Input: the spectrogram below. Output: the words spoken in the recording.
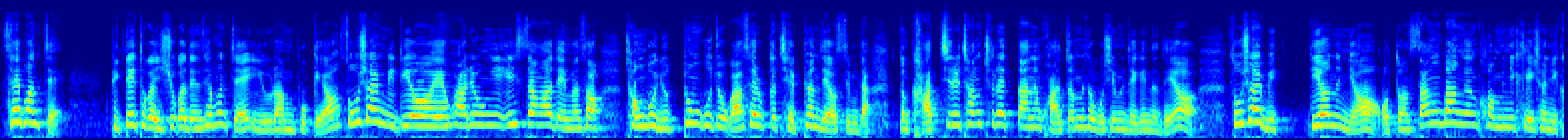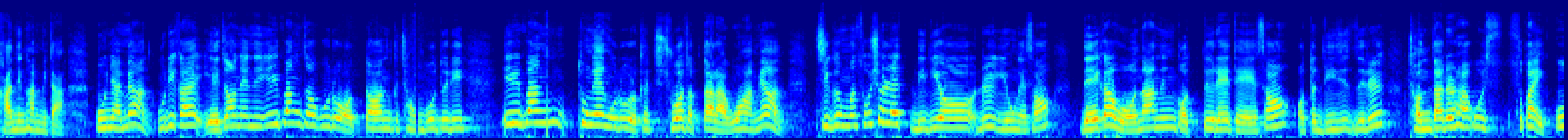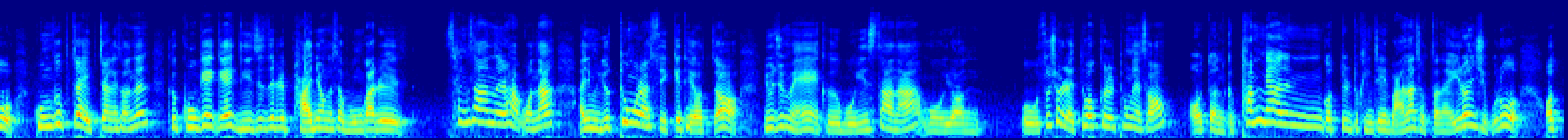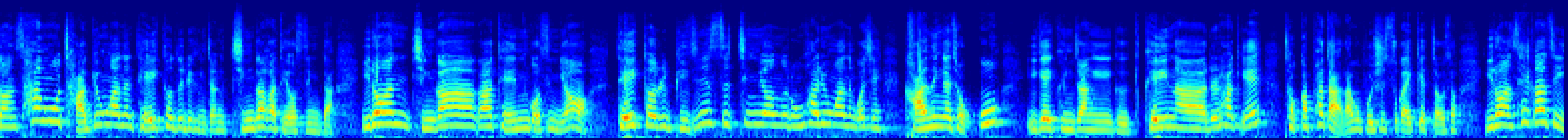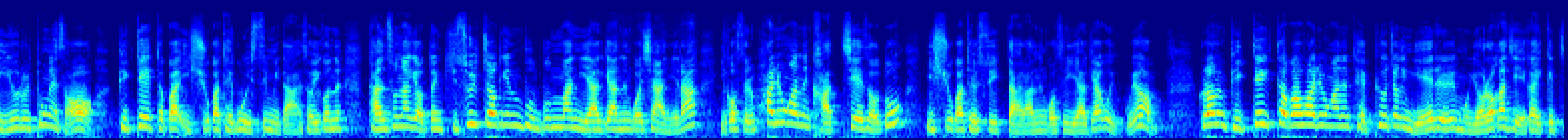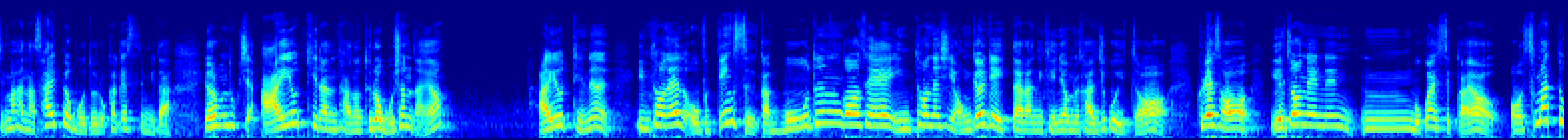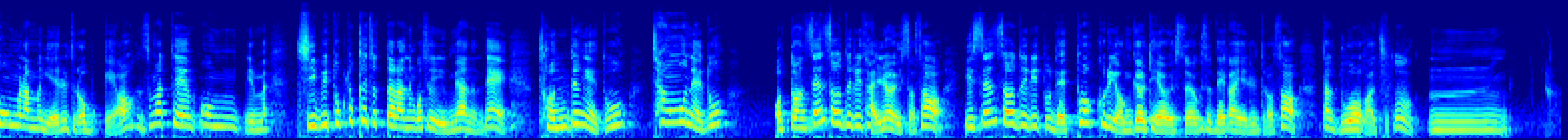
세 번째, 빅데이터가 이슈가 된 세 번째 이유를 한번 볼게요. 소셜미디어의 활용이 일상화되면서 정보 유통 구조가 새롭게 재편되었습니다. 어떤 가치를 창출했다는 관점에서 보시면 되겠는데요. 소셜미 디어는요, 어떤 쌍방향 커뮤니케이션이 가능합니다. 뭐냐면, 우리가 예전에는 일방적으로 어떤 그 정보들이 일방 통행으로 이렇게 주어졌다라고 하면, 지금은 소셜 미디어를 이용해서 내가 원하는 것들에 대해서 어떤 니즈들을 전달을 하고 있을 수가 있고 공급자 입장에서는 그 고객의 니즈들을 반영해서 뭔가를 생산을 하거나 아니면 유통을 할 수 있게 되었죠. 요즘에 그 뭐 인스타나 뭐 이런 뭐 소셜 네트워크를 통해서 어떤 그 판매하는 것들도 굉장히 많아졌잖아요. 이런 식으로 어떤 상호 작용하는 데이터들이 굉장히 증가가 되었습니다. 이러한 증가가 된 것은요. 데이터를 비즈니스 측면으로 활용하는 것이 가능해졌고 이게 굉장히 그 개인화를 하기에 적합하다라고 보실 수가 있겠죠. 그래서 이러한 세 가지 이유를 통해서 빅데이터가 이슈가 되고 있습니다. 그래서 이거는 단순하게 어떤 기술적인 부분만 이야기하는 것이 아니라 이것을 활용하는 가치에서도 이슈가 될 수 있다라는 것을 이야기하고 있고요. 그러면 빅데이터가 활용하는 대표적인 예를 뭐 여러 가지 예가 있겠지만 하나 살펴보도록 하겠습니다. 여러분 혹시 IoT라는 단어 들어보셨나요? IoT는 인터넷 오브 띵스, 그러니까 모든 것에 인터넷이 연결되어 있다라는 개념을 가지고 있죠. 그래서 예전에는 음, 뭐가 있을까요? 어, 스마트홈을 한번 예를 들어볼게요. 스마트홈 이러면 집이 똑똑해졌다라는 것을 의미하는데 전등에도 창문에도 어떤 센서들이 달려 있어서 이 센서들이 또 네트워크로 연결되어 있어요. 그래서 내가 예를 들어서 딱 누워가지고 음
